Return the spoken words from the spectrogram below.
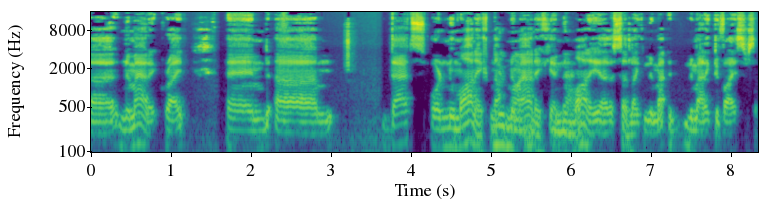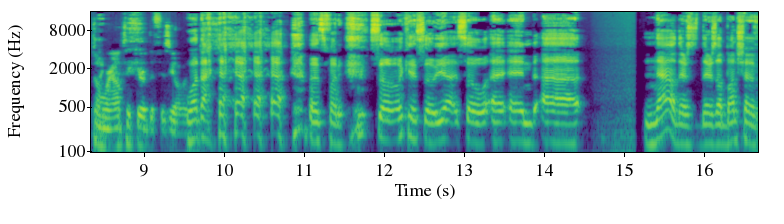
uh, pneumatic, right? And um, that's or pneumonic, not Pneumonic, pneumatic. Yeah, pneumatic. pneumatic. I said like pneumatic, pneumatic device or something. Don't worry, I'll take care of the physiology. What? That's funny. So okay, so yeah, so uh, and uh, now there's there's a bunch of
